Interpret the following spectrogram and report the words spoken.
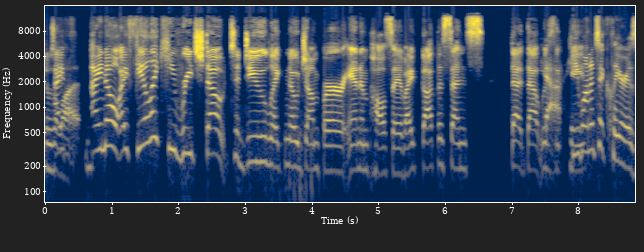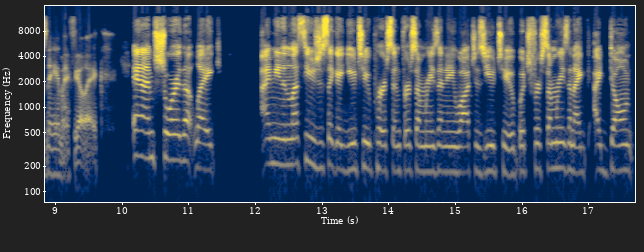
It was a I- lot. I know. I feel like he reached out to do like no jumper and impulsive. I got the sense that that was Yeah. He wanted to clear his name, I feel like. And I'm sure that like I mean, unless he was just like a YouTube person for some reason and he watches YouTube, which for some reason I I don't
